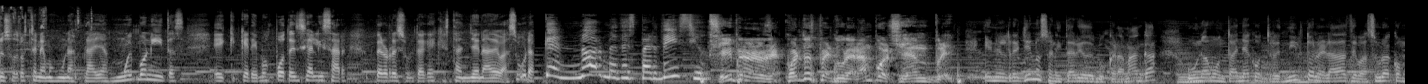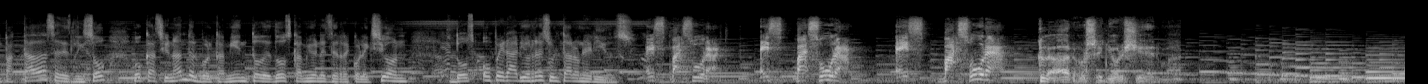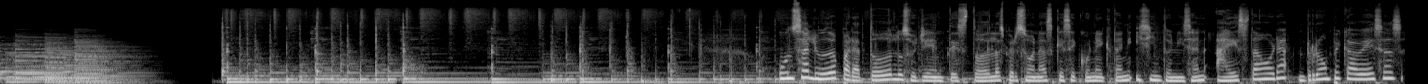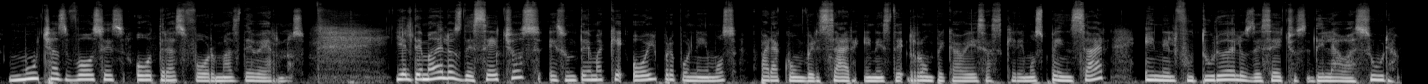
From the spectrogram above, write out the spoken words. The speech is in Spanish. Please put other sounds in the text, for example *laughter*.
Nosotros tenemos unas playas muy bonitas eh, que queremos potencializar, pero resulta que, es que están llenas de basura. ¡Qué enorme desperdicio! Sí, pero los recuerdos perdurarán por siempre. En el relleno sanitario de Bucaramanga, una montaña con 3.000 toneladas de basura compactada se deslizó, ocasionando el volcamiento de dos camiones de recolección. Dos operarios resultaron heridos. Es basura, es basura, es basura. Claro, señor Sherman. Saludo para todos los oyentes, todas las personas que se conectan y sintonizan a esta hora. Rompecabezas, muchas voces, otras formas de vernos. Y el tema de los desechos es un tema que hoy proponemos para conversar en este rompecabezas. Queremos pensar en el futuro de los desechos, de la basura.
